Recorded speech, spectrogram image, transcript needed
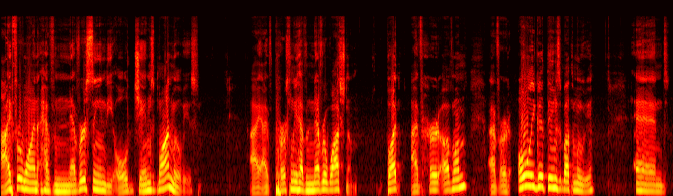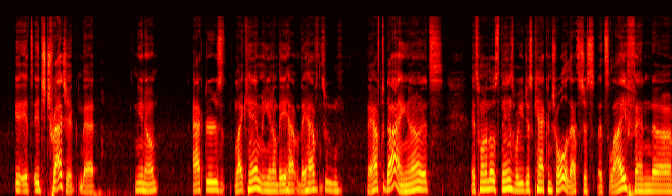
I for one have never seen the old James Bond movies. I I've personally have never watched them, but I've heard of them. I've heard only good things about the movie, and it, it's it's tragic that you know actors like him, you know, they have they have to they have to die. You know, it's it's one of those things where you just can't control it. That's just it's life, and uh,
